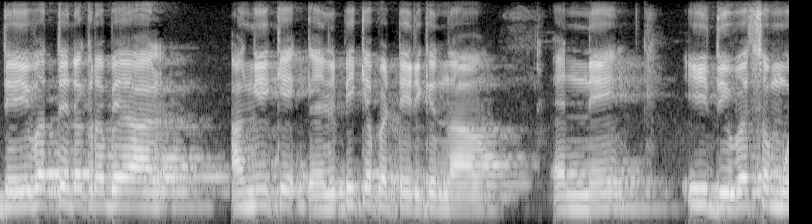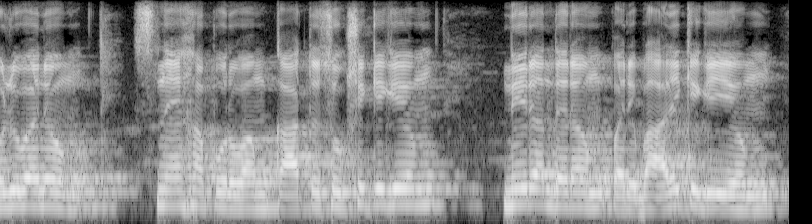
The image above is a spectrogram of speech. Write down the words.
ദൈവത്തിന്റെ കൃപയാൽ അങ്ങേക്ക് ഏൽപ്പിക്കപ്പെട്ടിരിക്കുന്ന എന്നെ ഈ ദിവസം മുഴുവനും സ്നേഹപൂർവം കാത്തു സൂക്ഷിക്കുകയും നിരന്തരം പരിപാലിക്കുകയും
